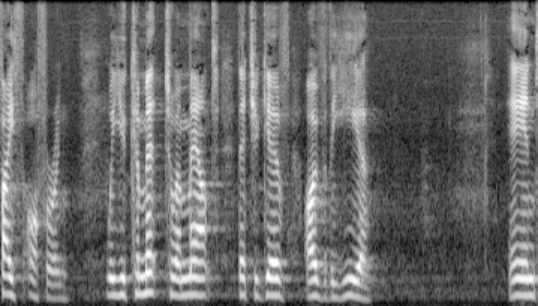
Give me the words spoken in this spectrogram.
faith offering, where you commit to a amount that you give over the year. And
